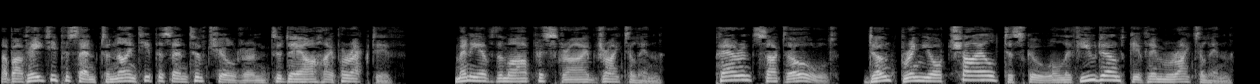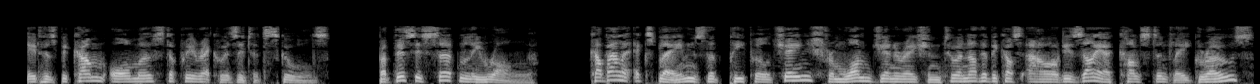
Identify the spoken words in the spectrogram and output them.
About 80% to 90% of children today are hyperactive. Many of them are prescribed Ritalin. Parents are told, don't bring your child to school if you don't give him Ritalin. It has become almost a prerequisite at schools. But this is certainly wrong. Kabbalah explains that people change from one generation to another because our desire constantly grows.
